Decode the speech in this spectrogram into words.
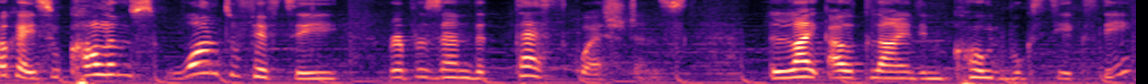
Okay, so columns 1 to 50 represent the test questions, like outlined in codebooks.txt.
